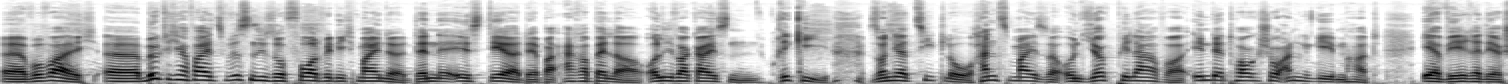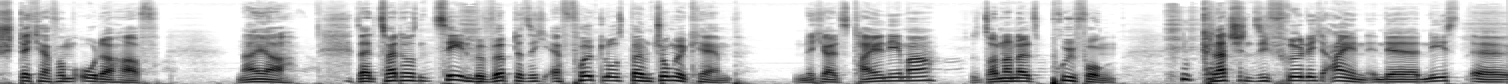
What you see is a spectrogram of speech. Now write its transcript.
äh, wo war ich? Äh, möglicherweise wissen Sie sofort, wen ich meine, denn er ist der, der bei Arabella, Oliver Geißen, Ricky, Sonja Zietlow, Hans Meiser und Jörg Pilawa in der Talkshow angegeben hat, er wäre der Stecher vom Oderhaf. Naja, seit 2010 bewirbt er sich erfolglos beim Dschungelcamp. Nicht als Teilnehmer, sondern als Prüfung. Klatschen Sie fröhlich ein in der nächst, äh,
